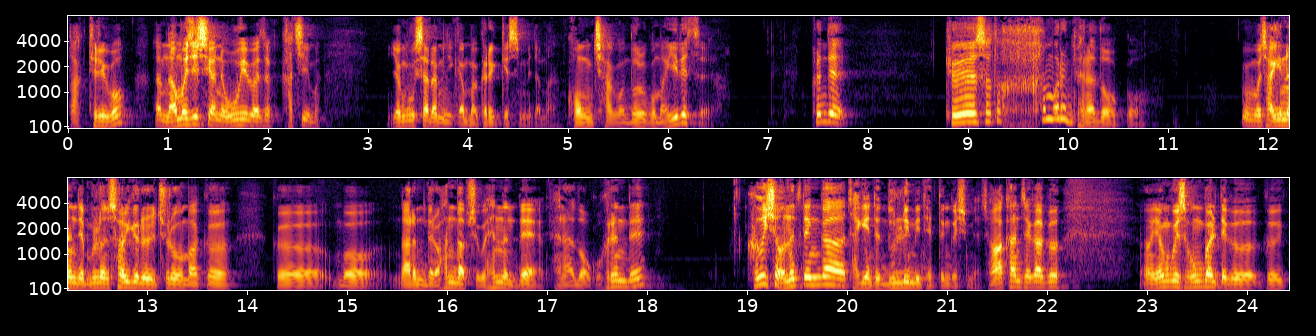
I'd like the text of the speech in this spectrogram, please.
딱 드리고 그다음 나머지 시간에 오후에 가서 같이 막 영국 사람이니까 막 그랬겠습니다만 공차고 놀고 막 이랬어요. 그런데 교회에서도 아무런 변화도 없고 뭐 자기는 이제 물론 설교를 주로 막 그 그 뭐 나름대로 한답시고 했는데 변화도 없고 그런데 그것이 어느 땐가 자기한테 눌림이 됐던 것입니다. 정확한 제가 그 어, 영국에서 공부할 때 그, 그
